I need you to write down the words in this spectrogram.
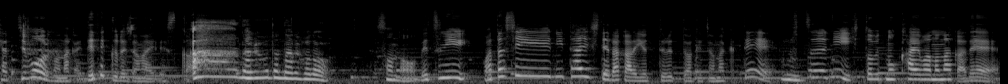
キャッチボールの中に出てくるじゃないですか。あーなるほどなるほど。その別に私に対してだから言ってるってわけじゃなくて、うん普通に人の会話の中で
